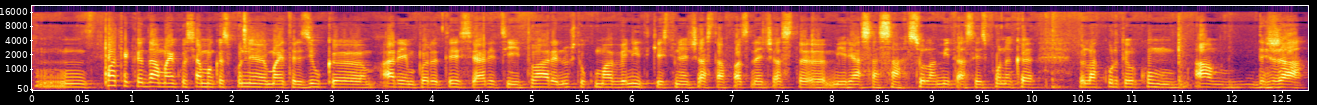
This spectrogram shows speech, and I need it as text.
Mm, poate că da, mai cu seamă că spune mai târziu că are împărătese, are țiitoare, nu știu cum a venit chestiunea aceasta față de această mireasa sa. Solamita să-i spună că eu la curte oricum am deja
